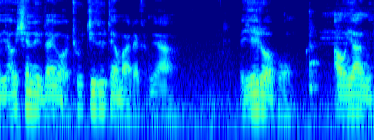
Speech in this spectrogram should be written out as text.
အရောက်ရှင်းတဲ့တိုင်းကိုအထူးကျေးဇူးတင်ပါတယ်ခင်ဗျာအရေးတော်ပုံအောင်ရမည်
